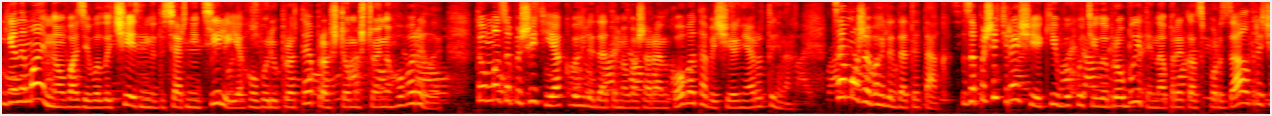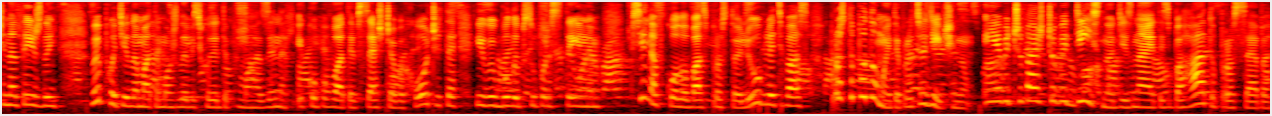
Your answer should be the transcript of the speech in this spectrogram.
Я не маю на увазі величезні недосяжні цілі. Я говорю про те, про що ми щойно говорили. Тому запишіть, як виглядатиме ваша ранкова та вечірня рутина. Це може виглядати так: запишіть речі, які ви хотіли б робити, наприклад, спортзал тричі на тиждень. Ви б хотіли мати можливість ходити по магазинах і купувати все, що ви хочете, і ви були б суперстильним. Всі навколо вас просто люблять вас. Просто подумайте про цю дівчину. І я відчуваю, що ви дійсно дізнаєтесь багато про себе,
